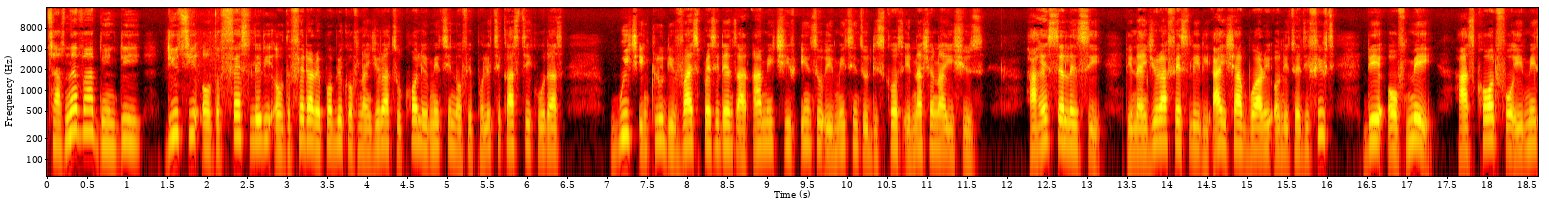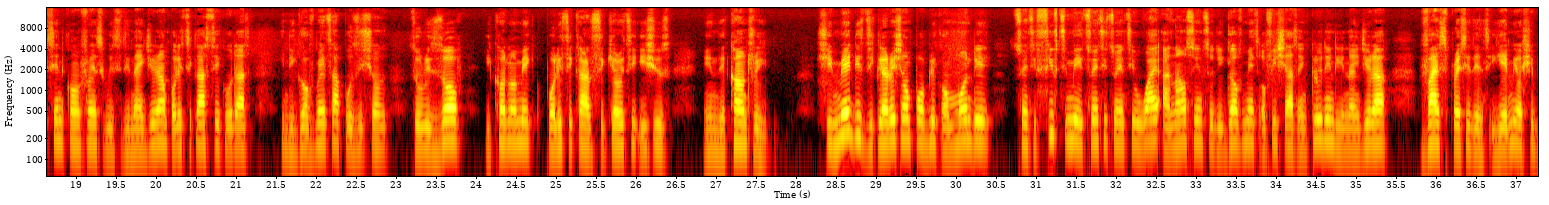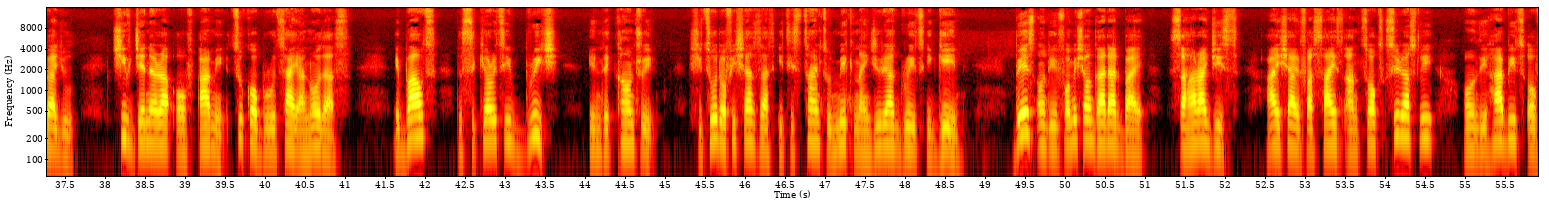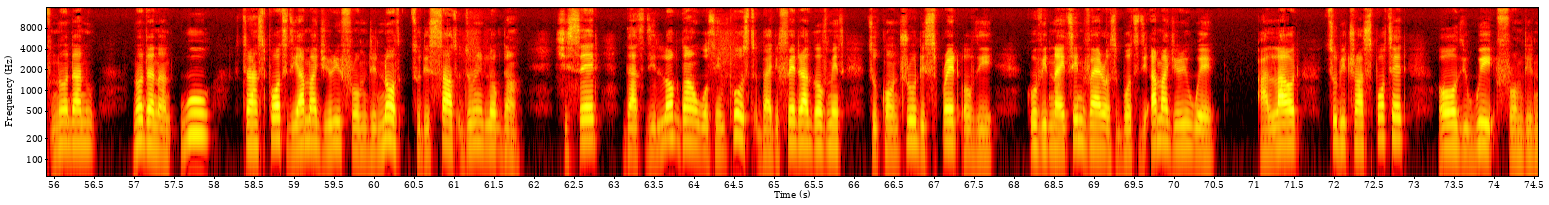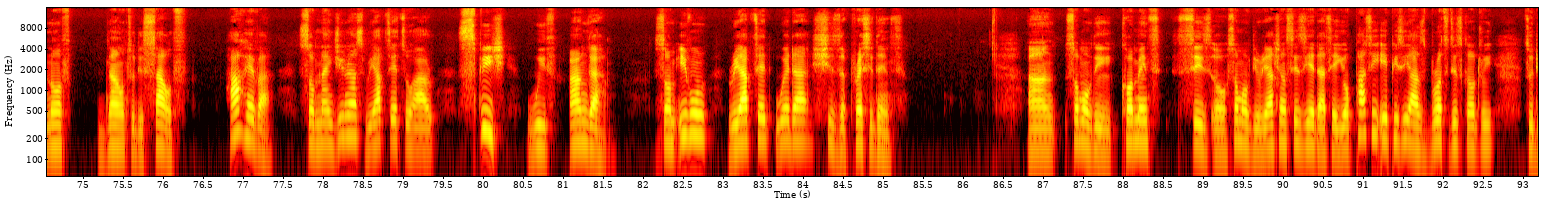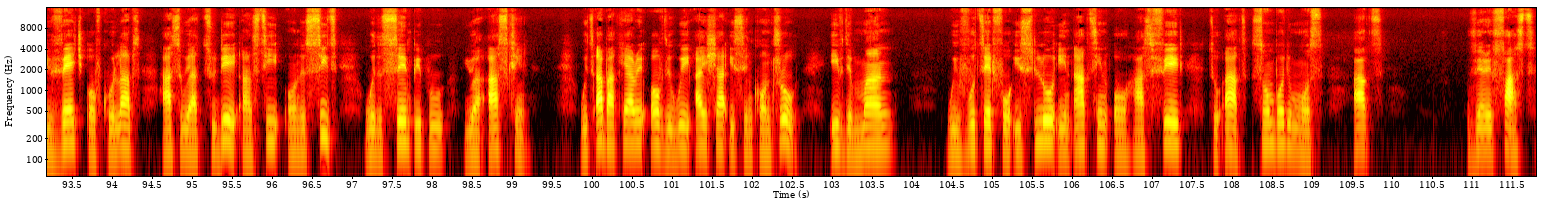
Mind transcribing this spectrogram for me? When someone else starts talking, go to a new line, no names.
It has never been the duty of the First Lady of the Federal Republic of Nigeria to call a meeting of a political stakeholders, which include the Vice President and Army Chief, into a meeting to discuss a national issues. Her Excellency, the Nigeria First Lady Aisha Buhari on the 25th day of May has called for a meeting conference with the Nigerian political stakeholders in the governmental position to resolve economic, political and security issues in the country. She made this declaration public on Monday, 25th May 2020 while announcing to the government officials including the Nigeria Vice President Yemi Osinbajo, Chief General of Army Tukur Buratai and others about the security breach in the country. She told officials that it is time to make Nigeria great again. Based on the information gathered by Sahara Gist, Aisha emphasized and talked seriously on the habits of northern northerners who transport the Almajiri from the north to the south during lockdown. She said that the lockdown was imposed by the federal government to control the spread of the COVID-19 virus, but the Almajiri were allowed to be transported all the way from the north down to the south. However, some Nigerians reacted to her speech with anger. Some even reacted whether she's the president. And some of the comments says, or some of the reactions says here that uh, your party APC has brought this country to the verge of collapse as we are today and still on the seat with the same people you are asking. With Abba Kyari off the way, Aisha is in control. If the man we voted for is slow in acting or has failed to act, somebody must act very fast.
